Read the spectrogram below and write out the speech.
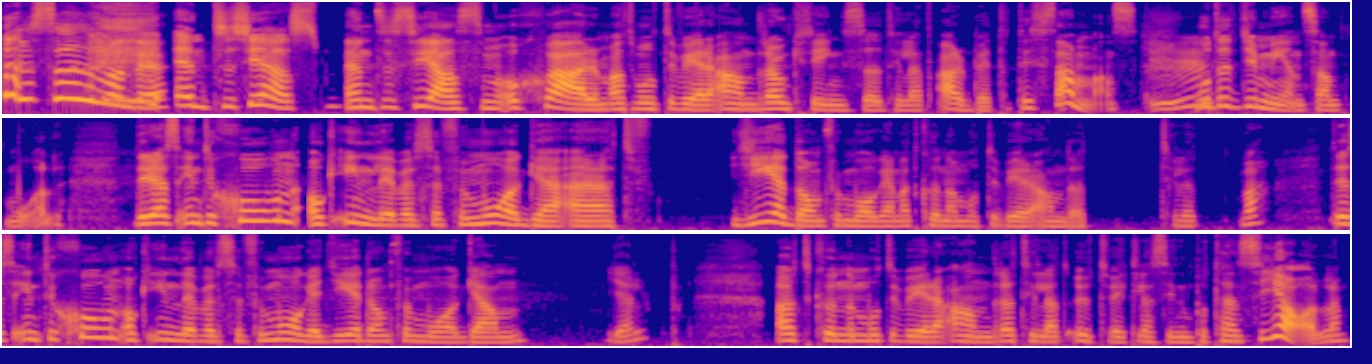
Hur säger man det? Entusiasm. Entusiasm och skärm att motivera andra omkring sig till att arbeta tillsammans mot ett gemensamt mål. Deras intuition och inlevelseförmåga är att ge dem förmågan att kunna motivera andra till att... Va? Deras intuition och inlevelseförmåga ger dem förmågan hjälp, att kunna motivera andra till att utveckla sin potential.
